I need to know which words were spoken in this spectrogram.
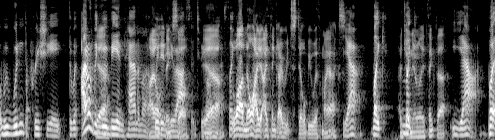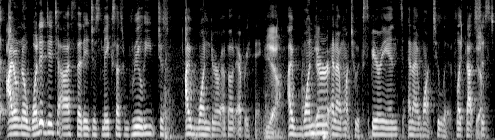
we wouldn't appreciate the way I don't think Yeah. we'd be in Panama if we didn't do so. acid to be yeah. honest. Like well, no, I, I think I would still be with my ex. yeah. Like I like genuinely think that. yeah, but I don't know what it did to us that it just makes us really just. I wonder about everything. Yeah. I wonder and I want to experience and I want to live. Like that's Yeah. just.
